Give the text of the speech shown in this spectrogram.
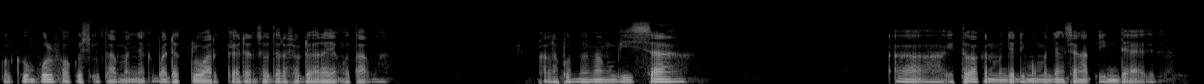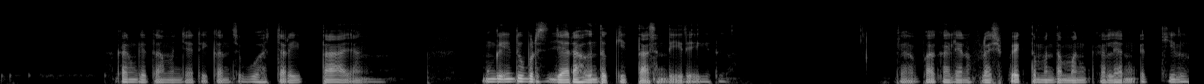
berkumpul fokus utamanya kepada keluarga dan saudara-saudara yang utama. Kalaupun memang bisa uh, itu akan menjadi momen yang sangat indah gitu. Akan kita menjadikan sebuah cerita yang mungkin itu bersejarah untuk kita sendiri gitu. Coba kalian flashback teman-teman kalian kecil.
